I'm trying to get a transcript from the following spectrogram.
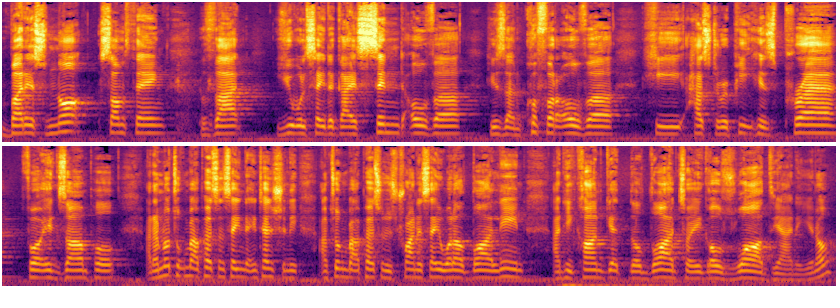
But it's not something that you will say the guy sinned over, he's done kufr over, he has to repeat his prayer, for example. And I'm not talking about a person saying that intentionally, I'm talking about a person who's trying to say wala dhalin and he can't get the dad, so he goes zwad, yani, you know?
